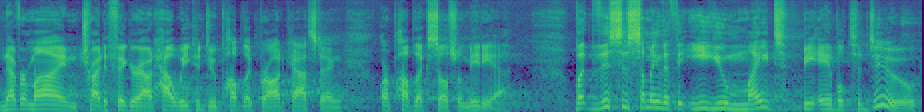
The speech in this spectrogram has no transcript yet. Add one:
never mind try to figure out how we could do public broadcasting or public social media. But this is something that the EU might be able to do,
